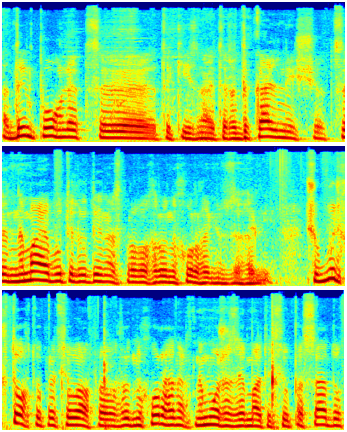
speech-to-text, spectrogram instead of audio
Один погляд це такий, знаєте, радикальний, що це не має бути людина з правоохоронних органів взагалі. Що будь-хто, хто працював в правоохоронних органах, не може займати цю посаду,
